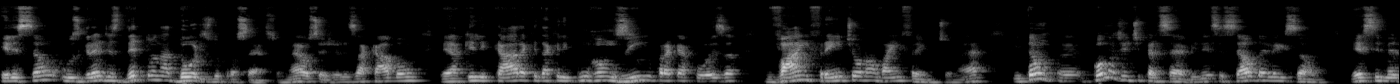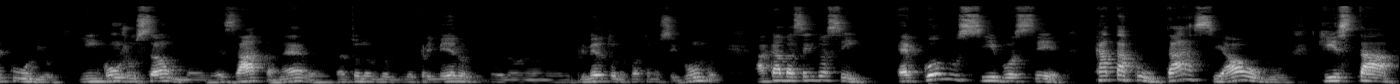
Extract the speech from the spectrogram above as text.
eles são os grandes detonadores do processo, né? Ou seja, eles acabam é aquele cara que dá aquele empurrãozinho para que a coisa vá em frente ou não vá em frente, né? Então, é, como a gente percebe nesse céu da eleição esse Mercúrio em conjunção é, exata, né? Tanto no, no, no primeiro no, no, primeiro turno quanto no segundo, acaba sendo assim. É como se você catapultasse algo que está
